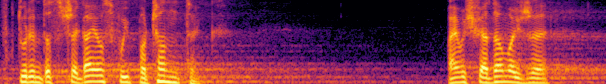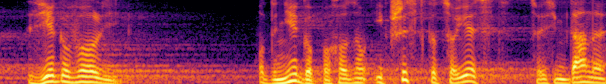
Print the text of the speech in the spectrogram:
w którym dostrzegają swój początek. Mają świadomość, że z Jego woli, od Niego pochodzą i wszystko, co jest, co jest im dane,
